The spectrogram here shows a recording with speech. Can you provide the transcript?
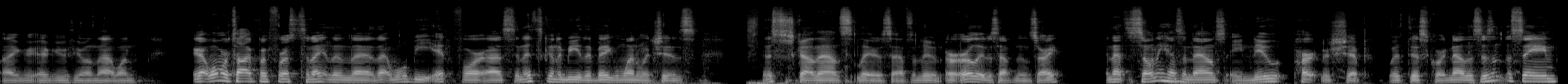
I agree, I agree with you on that one. I got one more topic for us tonight, and then that will be it for us. And it's going to be the big one, which is this just got announced later this afternoon, or earlier this afternoon, sorry. And that's Sony has announced a new partnership with Discord. Now, this isn't the same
